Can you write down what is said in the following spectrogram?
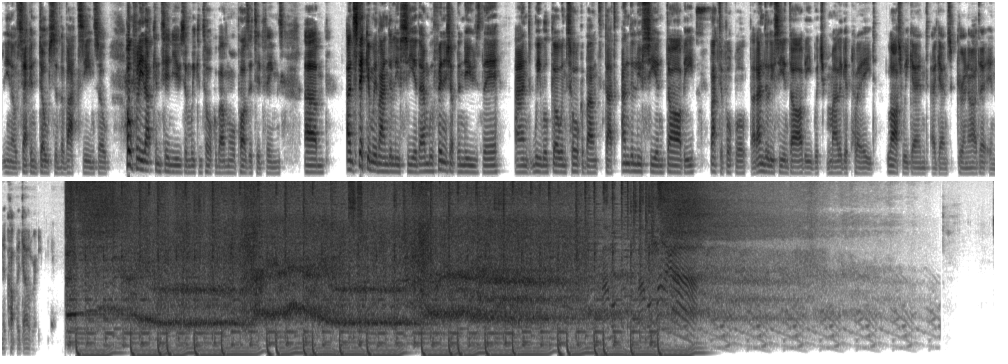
you know second dose of the vaccine so hopefully that continues and we can talk about more positive things um, and sticking with andalusia then we'll finish up the news there and we will go and talk about that Andalusian derby, back to football, that Andalusian derby which Malaga played last weekend against Granada in the Copa del Rey.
